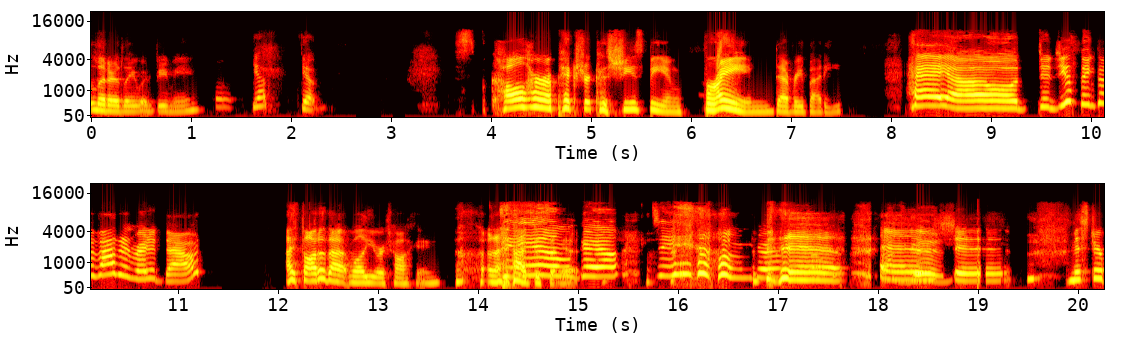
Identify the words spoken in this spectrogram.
literally would be me. Yep, yep. Call her a picture because she's being framed, everybody. hey oh, did you think of that and write it down? I thought of that while you were talking, and I had to say it. Damn, girl. Damn, girl. and shit. Mr.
